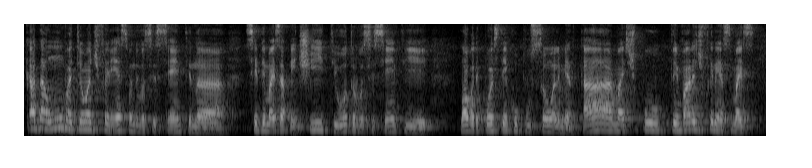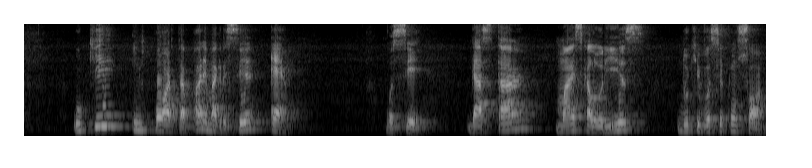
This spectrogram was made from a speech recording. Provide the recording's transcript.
Cada um vai ter uma diferença onde você sente na sente mais apetite, outra você sente logo depois tem compulsão alimentar, mas tipo, tem várias diferenças, mas o que importa para emagrecer é você gastar mais calorias do que você consome.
